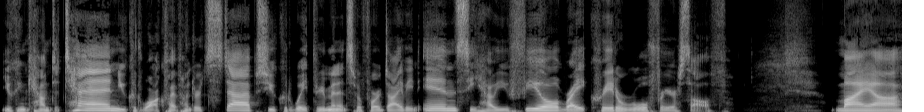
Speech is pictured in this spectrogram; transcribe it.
you can count to 10. You could walk 500 steps. You could wait three minutes before diving in, see how you feel, right? Create a rule for yourself. my uh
